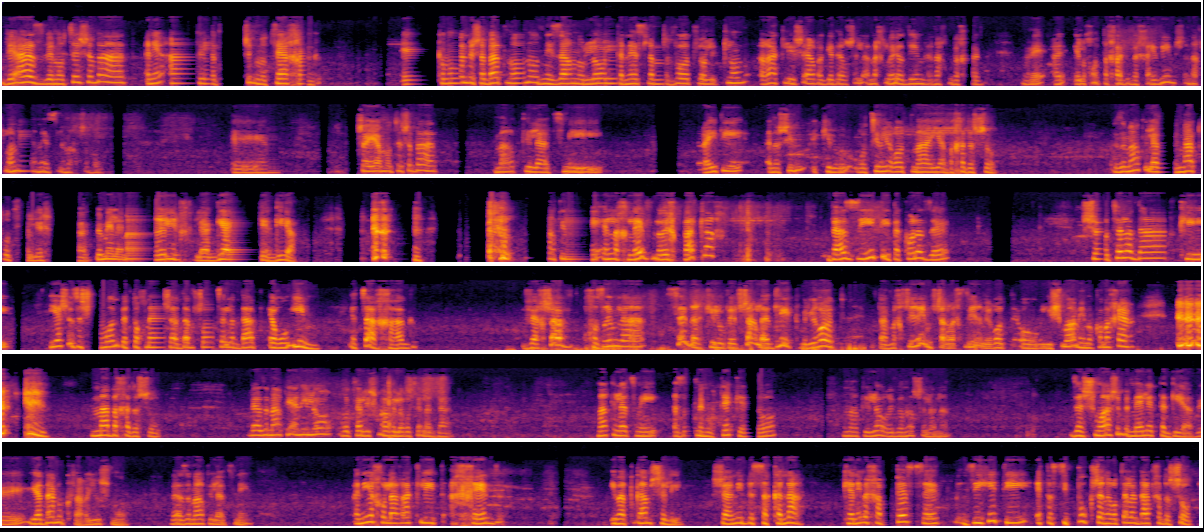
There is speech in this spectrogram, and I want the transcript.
ואז במוצאי שבת, אני אמרתי שבמוצאי החג, כמובן בשבת מאוד מאוד נזהרנו לא להיכנס למחשבות, לא לכלום, רק להישאר בגדר של אנחנו לא יודעים ואנחנו בחג. והלכות החג מחייבים שאנחנו לא ניכנס למחשבות. אה, כשהיה מוצא שבת, אמרתי לעצמי, ראיתי אנשים כאילו רוצים לראות מה היה בחדשות. אז אמרתי לה, מה את רוצה ללכת? במילא מה צריך להגיע, יגיע. אמרתי לי, אין לך לב? לא אכפת לך? ואז זיהיתי את הקול הזה, שרוצה לדעת, כי יש איזה שמון בתוכנה שאדם שרוצה לדעת אירועים. יצא החג, ועכשיו חוזרים לסדר, כאילו, ואפשר להדליק ולראות את המכשירים, אפשר להחזיר, לראות או לשמוע ממקום אחר מה בחדשות. ואז אמרתי, אני לא רוצה לשמוע ולא רוצה לדעת. אמרתי לעצמי, אז את מנותקת, לא? אמרתי, לא, ריבונו של עולם. זו שמועה שבמילא תגיע, וידענו כבר, היו שמועות. ואז אמרתי לעצמי, אני יכולה רק להתאחד עם הפגם שלי, שאני בסכנה, כי אני מחפשת, זיהיתי את הסיפוק שאני רוצה לדעת חדשות.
